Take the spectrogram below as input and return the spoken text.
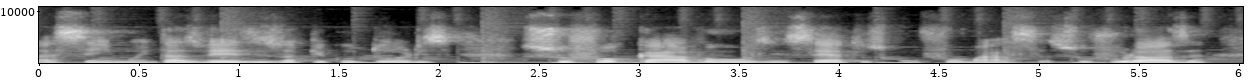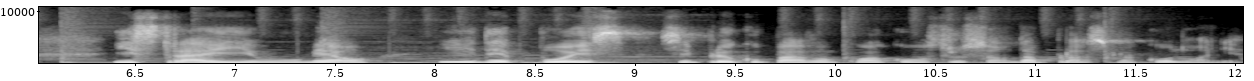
Assim, muitas vezes, os apicultores sufocavam os insetos com fumaça sulfurosa, extraíam o mel e depois se preocupavam com a construção da próxima colônia.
